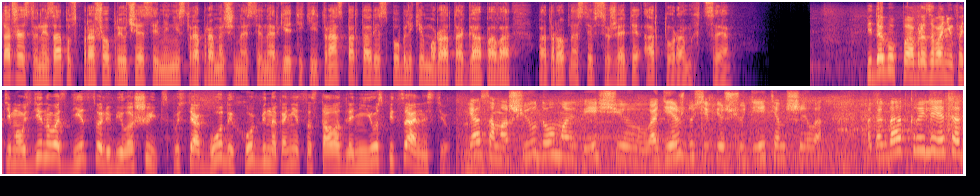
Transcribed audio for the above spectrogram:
Торжественный запуск прошел при участии министра промышленности, энергетики и транспорта Республики Мурата Гапова. Подробности в сюжете Артура Мхце. Педагог по образованию Фатима Уздинова с детства любила шить. Спустя годы хобби наконец-то стало для нее специальностью. Я сама шью дома вещи, одежду себе шью, детям шила. А когда открыли этот,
